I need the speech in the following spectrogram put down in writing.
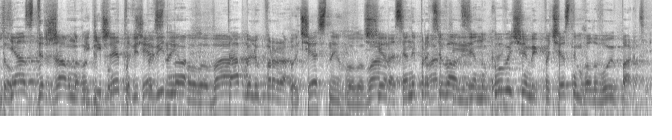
хто? я з державного був бюджету відповідно голова- табелю програми. Почесний голова. Ще раз, я не працював партії з Януковичем як почесним головою партії.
